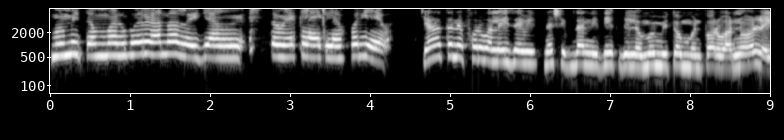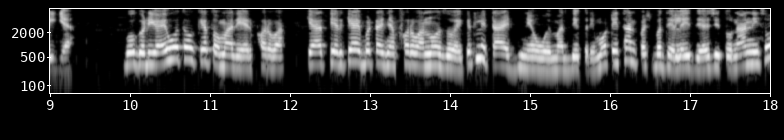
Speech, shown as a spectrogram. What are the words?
મમ્મી તમારું ઘરે ના લઈ જાવ તમે એકલા એકલા ફરી ક્યાં તને ફરવા લઈ જાવી? નસીબદારની દીકરી લે મમ્મી તમને ફરવા ન લઈ ગયા. ગોગડી આવ્યો તો કેતો મારી યાર ફરવા. કે અત્યારે ક્યાંય બટા ત્યાં ફરવા ન જવાય. કેટલી ટાઈટ ને એવું હોય મારી દીકરી. મોટી થાય ને પછી બધે લઈ જાય. હજી તો નાની છો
